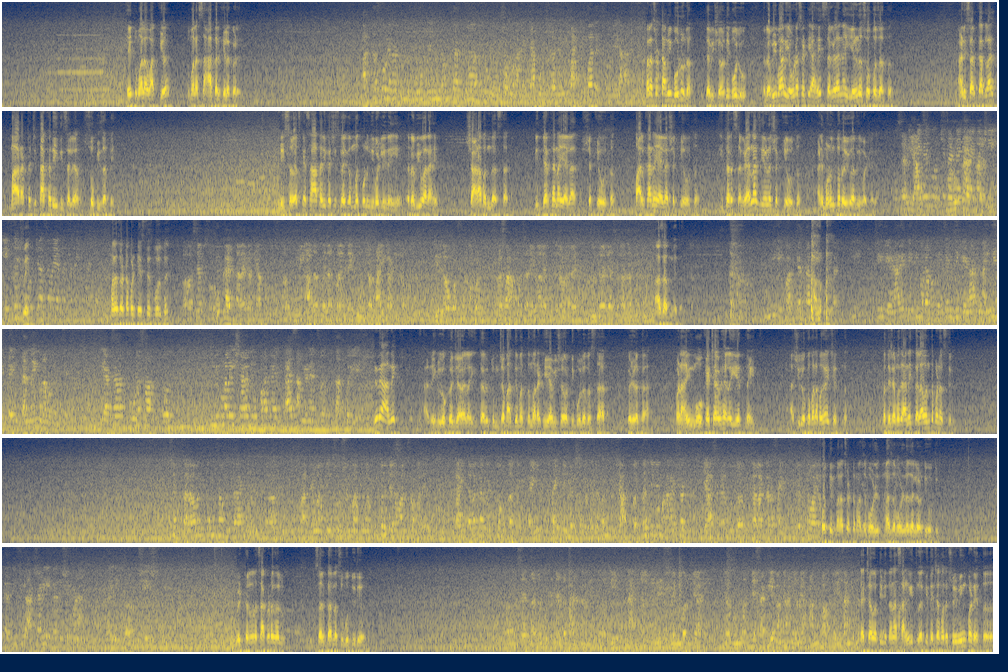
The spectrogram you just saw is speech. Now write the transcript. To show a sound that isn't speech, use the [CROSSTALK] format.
हे तुम्हाला वाक्य तुम्हाला सहा तारखेला कळेल. मला असं वाटतं आम्ही बोलू ना. त्या विषयावरती बोलू. रविवार एवढ्यासाठी आहे सगळ्यांना येणं सोपं जातं. आणि सरकारला महाराष्ट्राची ताकदही दिसायला सोपी जाते. मी सहज काय सहा तारीख अशीच काही गंमत म्हणून निवडली नाही आहे रविवार आहे. शाळा बंद असतात. विद्यार्थ्यांना यायला शक्य होतं. पालकांना यायला शक्य होतं. इतर सगळ्यांनाच येणं शक्य होतं. आणि म्हणून तो रविवार निवडलेला आहे. आहे? मला असं वाटतं आपण तेच तेच बोलतोय. साहेब स्वरूप काय असणार आहे? कारण यापूर्वी सुद्धा तुम्ही आझाद मैदानपर्यंत एक मोर्चा पायी काढलेला होता. गिरगावपासून आपण कसा हा मोर्चा निघणार आहे? कुठे जाणार आहे? मंत्रालय असेल आझाद मैदान आझाद मैदान. तुम्ही एक वाक्यात आता बोललात की जे येणार आहे तेही मला बघायचे आणि जे येणार नाही आहेत ते त्यांनाही मला बघायचे याचा थोडासा तुम्ही कुणाला इशारा देऊ पाहताय? काय सांगण्याचं तात्पर्य आहे? नाही नाही अनेक अनेक लोक ज्यावेळेला इतर तुमच्या माध्यमातून मराठी या विषयावरती बोलत असतात कळलं का? पण ऐन मोक्याच्या वेळेला येत नाहीत. अशी लोक मला बघायची आहेत ना. मग त्याच्यामध्ये अनेक कलावंत पण असतील. कलावंतांचा मुद्दा आहे म्हणून माध्यमातील सोशल माध्यमातील किंवा जनमानसामध्ये काही कलाकार व्यक्त होतात काही साहित्य व्यक्त होतात. पण ज्या पद्धतीने महाराष्ट्रात या सगळ्या मुद्द्यावर कलाकार साहित्य होतील मला असं वाटतं माझं बोल माझं बोलणं झाल्यावरती होतील. विठ्ठलाला साकडं घालू सरकारला सुबुद्धी देऊ. हा हे त्याच्यावरती मी त्यांना सांगितलं की त्याच्यामध्ये स्विमिंग पण येतं.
